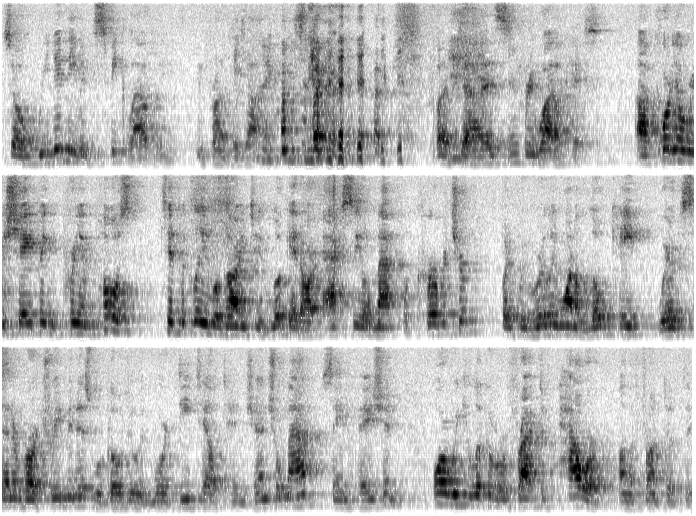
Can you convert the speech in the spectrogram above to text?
So we didn't even speak loudly in front of his eye. but uh, it's a pretty wild case. Uh, corneal reshaping pre and post, typically we're going to look at our axial map for curvature. But if we really want to locate where the center of our treatment is, we'll go to a more detailed tangential map, same patient. Or we can look at refractive power on the front of the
